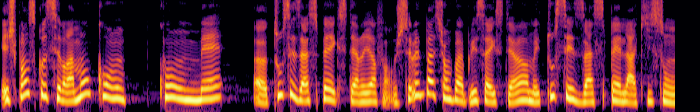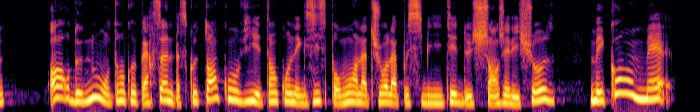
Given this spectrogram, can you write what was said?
Et je pense que c'est vraiment qu'on met euh, tous ces aspects extérieurs, enfin je sais même pas si on peut appeler ça extérieur, mais tous ces aspects-là qui sont hors de nous en tant que personne, parce que tant qu'on vit et tant qu'on existe, pour moi, on a toujours la possibilité de changer les choses. Mais quand on met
